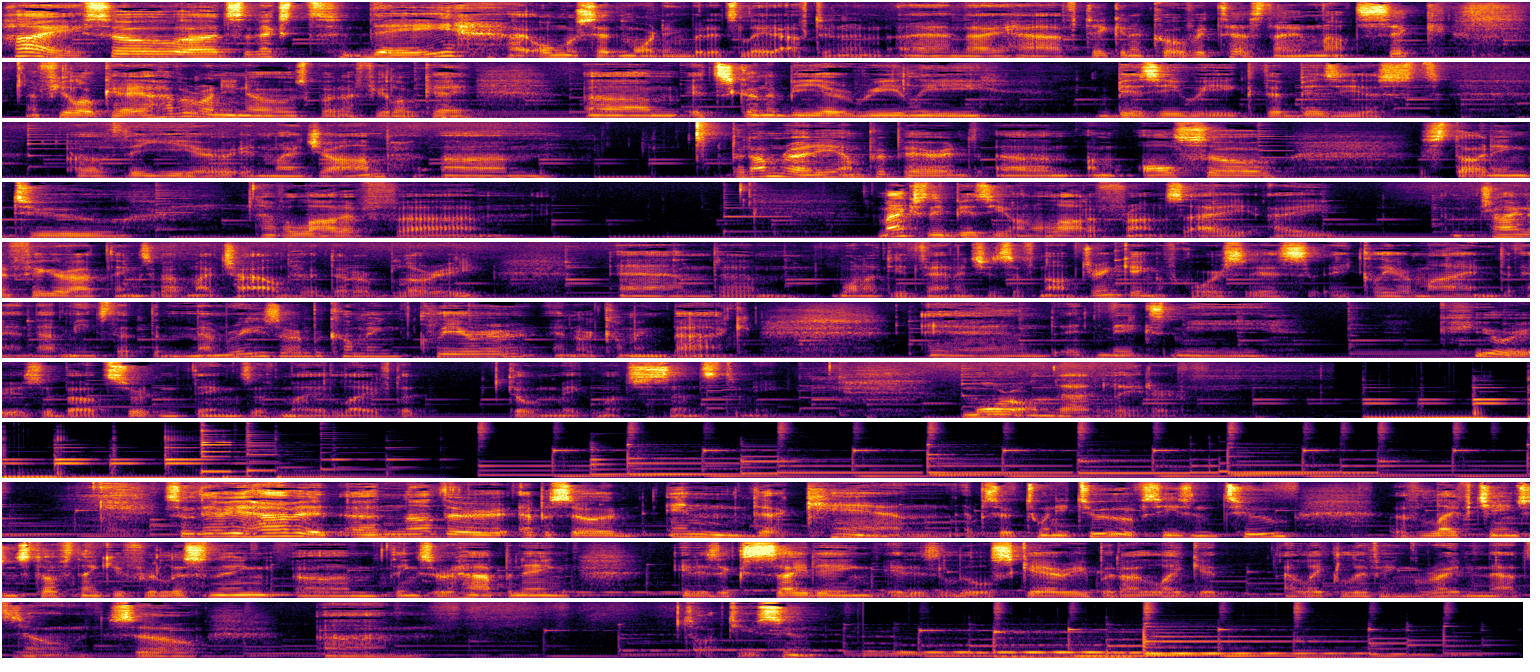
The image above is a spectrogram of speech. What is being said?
Hi, so uh, it's the next day. I almost said morning, but it's late afternoon, and I have taken a COVID test. I am not sick. I feel okay. I have a runny nose, but I feel okay. Um, it's going to be a really busy week, the busiest of the year in my job. Um, but I'm ready, I'm prepared. Um, I'm also starting to have a lot of. Um, I'm actually busy on a lot of fronts. I, I I'm trying to figure out things about my childhood that are blurry. And um, one of the advantages of not drinking, of course, is a clear mind. And that means that the memories are becoming clearer and are coming back. And it makes me curious about certain things of my life that don't make much sense to me. More on that later. So there you have it, another episode in the can, episode 22 of season two of Life Change and Stuff. Thank you for listening. Um, things are happening. It is exciting. It is a little scary, but I like it. I like living right in that zone. So, um, talk to you soon.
